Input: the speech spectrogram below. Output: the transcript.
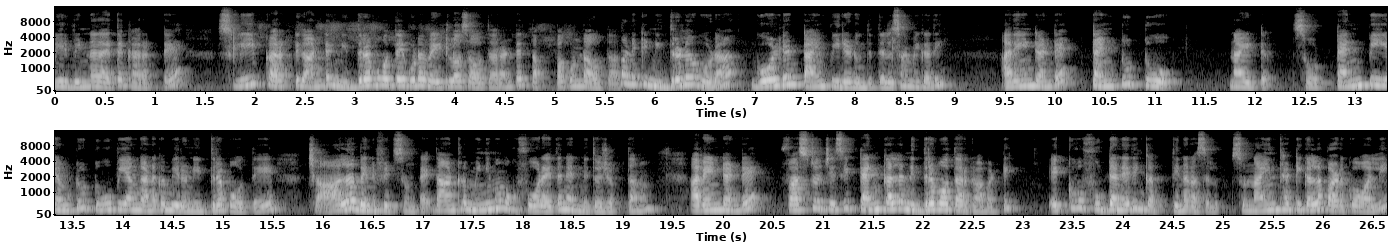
మీరు విన్నదైతే కరెక్టే. స్లీప్ కరెక్ట్గా అంటే నిద్రపోతే కూడా వెయిట్ లాస్ అవుతారంటే తప్పకుండా అవుతారు. మనకి నిద్రలో కూడా గోల్డెన్ టైం పీరియడ్ ఉంది. తెలుసా మీకు అది అదేంటంటే ten to two night so ten PM to two PM కనుక మీరు నిద్రపోతే చాలా బెనిఫిట్స్ ఉంటాయి. దాంట్లో మినిమం ఒక ఫోర్ అయితే నేను మీతో చెప్తాను. అవేంటంటే ఫస్ట్ వచ్చేసి టెన్ కల్లా నిద్రపోతారు కాబట్టి ఎక్కువ ఫుడ్ అనేది ఇంకా తినరు అసలు. సో నైన్ థర్టీ కల్లా పడుకోవాలి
